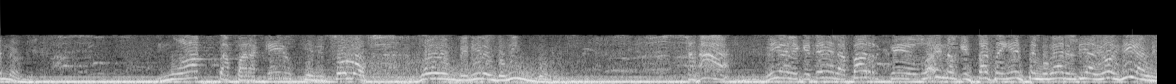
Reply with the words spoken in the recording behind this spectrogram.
No apta para aquellos quienes solo pueden venir el domingo. Dígale que tiene la par, qué bueno que estás en este lugar el día de hoy, dígale.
